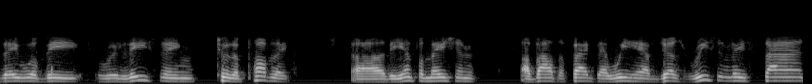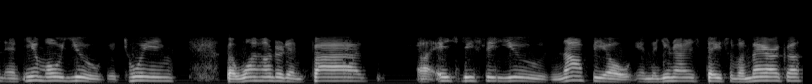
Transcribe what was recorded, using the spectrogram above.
they will be releasing to the public the information about the fact that we have just recently signed an MOU between the 105 uh, HBCUs, NAFEO in the United States of America,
